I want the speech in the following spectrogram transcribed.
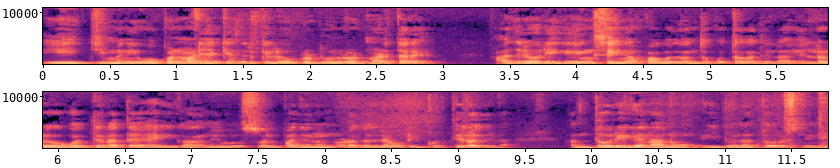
ಈ ಜಿಮಿನಿ ಓಪನ್ ಮಾಡಿ ಯಾಕೆಂದರೆ ಕೆಲವೊಬ್ಬರು ಡೌನ್ಲೋಡ್ ಮಾಡ್ತಾರೆ. ಆದರೆ ಅವರಿಗೆ ಹೆಂಗೆ ಸೈನ್ ಅಪ್ ಆಗೋದು ಅಂತ ಗೊತ್ತಾಗೋದಿಲ್ಲ. ಎಲ್ಲರಿಗೂ ಗೊತ್ತಿರತ್ತೆ. ಈಗ ನೀವು ಸ್ವಲ್ಪ ಜನ ನೋಡೋದಾದರೆ ಅವ್ರಿಗೆ ಗೊತ್ತಿರೋದಿಲ್ಲ. ಅಂಥವರಿಗೆ ನಾನು ಇದನ್ನು ತೋರಿಸ್ತೀನಿ.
